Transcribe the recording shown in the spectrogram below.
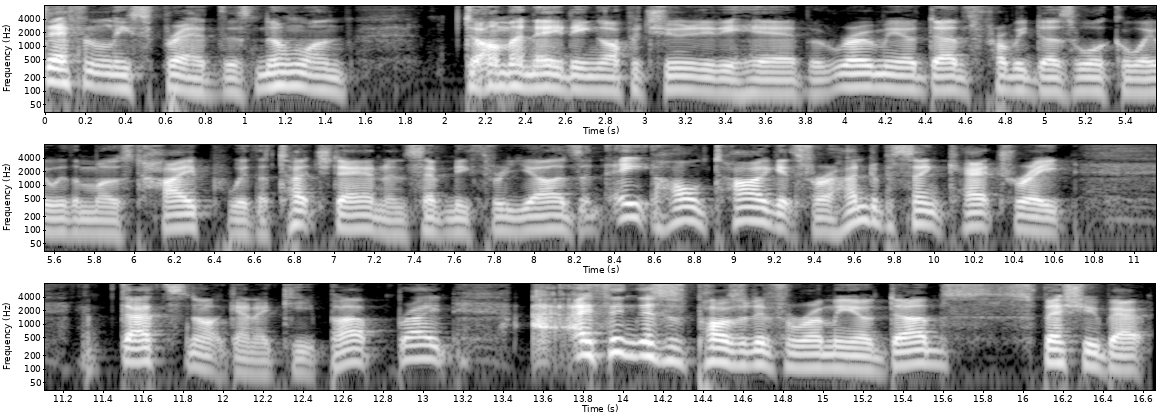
definitely spread. There's no one dominating opportunity here, but Romeo Doubs probably does walk away with the most hype with a touchdown and 73 yards and eight whole targets for 100% catch rate that's not going to keep up, right? I, I think this is positive for Romeo Doubs, especially about.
